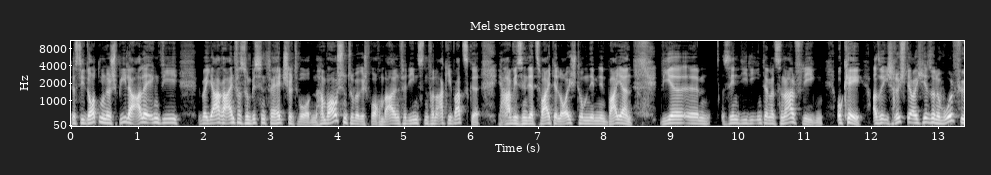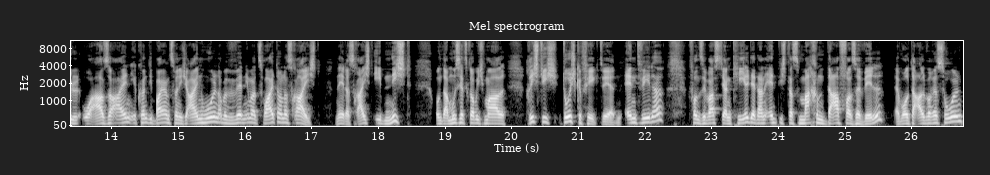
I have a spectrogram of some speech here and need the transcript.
dass die Dortmunder Spieler alle irgendwie über Jahre einfach so ein bisschen verhätschelt wurden. Haben wir auch schon drüber gesprochen, bei allen Verdiensten von Aki Watzke. Ja, wir sind der zweite Leuchtturm neben den Bayern. Wir ähm, sind die, die international fliegen. Okay, also ich richte euch hier so eine Wohlfühloase ein. Ihr könnt die Bayern zwar nicht einholen, aber wir werden immer Zweiter und das reicht. Nee, das reicht eben nicht. Und da muss jetzt, glaube ich, mal richtig durchgefegt werden. Entweder von Sebastian Kehl, der dann endlich das machen darf, was er will. Er wollte Alvarez holen.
